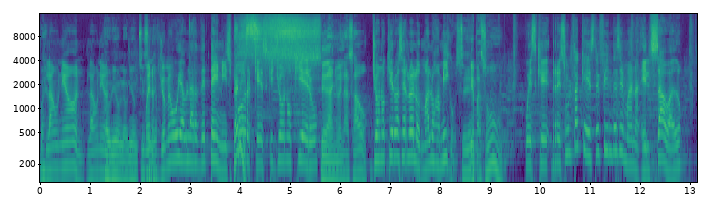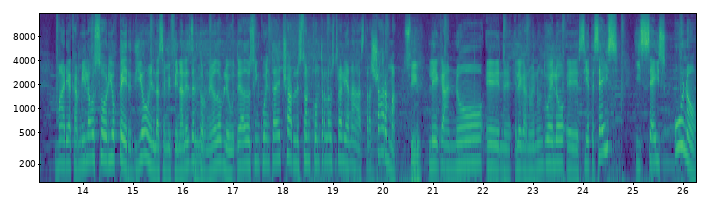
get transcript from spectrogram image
Bueno, la unión, la unión. la unión, la unión, sí, bueno, señor. yo me voy a hablar de tenis, Tenis. porque es que yo no quiero, Se dañó el asado. yo no quiero hacerlo de los malos amigos. Sí. ¿Qué pasó? Pues que resulta que este fin de semana, el sábado, María Camila Osorio perdió en las semifinales del Sí. torneo WTA 250 de Charleston contra la australiana Astra Sharma. Sí. Le ganó en, le ganó en un duelo eh, 7-6 y 6-1.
